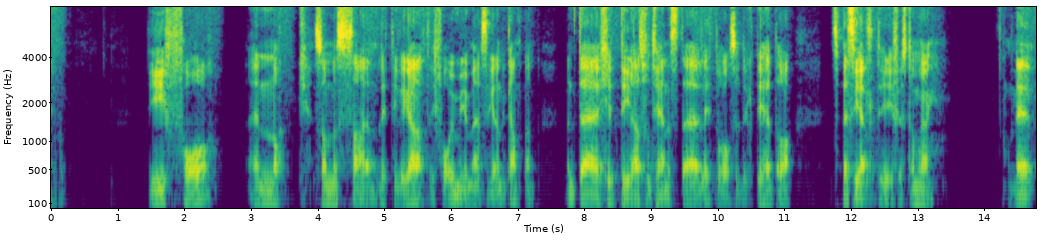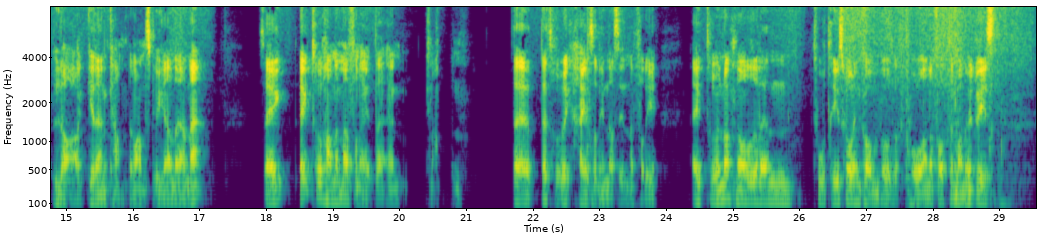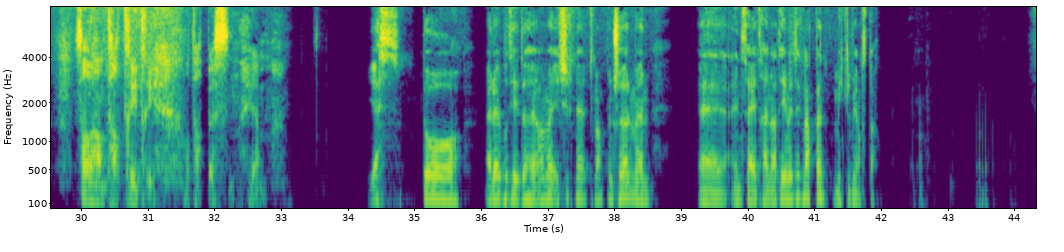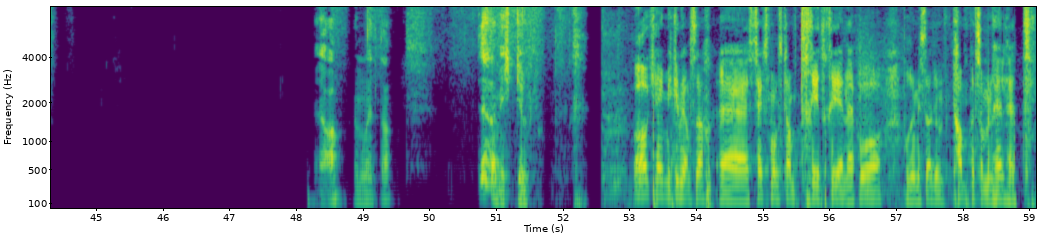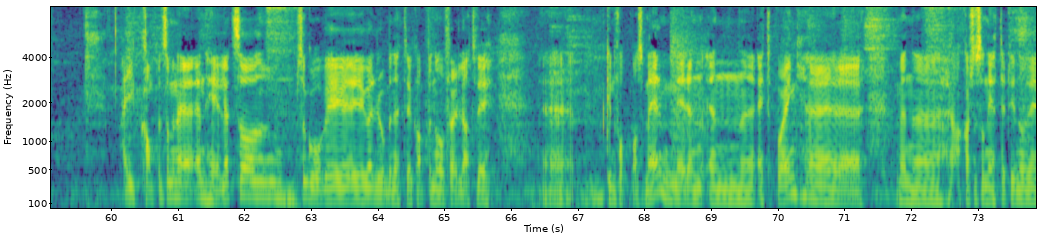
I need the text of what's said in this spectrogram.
De får nok, som vi sa litt tidligere, at de får jo mye med seg i denne kampen. Men det er ikke deres fortjeneste, litt vår dyktighet, og spesielt i første omgang. Vi lager den kampen vanskeligere enn den er. Så jeg, jeg tror han er mer fornøyd enn Knappen. Det, det tror jeg helt sånn innerst inne, fordi jeg tror nok når den 2-3-skåringen kom, og han har fått en mann utvist, så hadde han tatt 3-3 og tatt bussen hjem. Yes. Da er det på tide å høre med ikke Knappen sjøl, men eh, en sier er trenerteamet til Knappen, Mikkel Bjørnstad. Ja, vi må vente. Der er Mikkel. Ok, Mikkel Bjørnstad. Eh, Seksmålskamp 3-3 nede på, på Rune stadion. Kampen som en helhet. Nei, kampen som en, en helhet så, så går vi i garderoben etter kampen og føler at vi eh, kunne fått med oss mer. Mer enn en ett poeng. Eh, men eh, ja, kanskje sånn i ettertid, når vi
